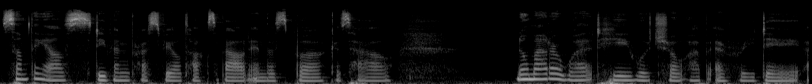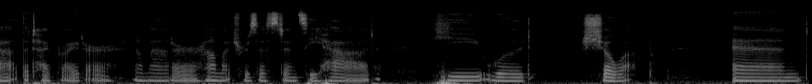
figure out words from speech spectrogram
Something else Steven Pressfield talks about in this book is how no matter what, he would show up every day at the typewriter. No matter how much resistance he had, he would show up. And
